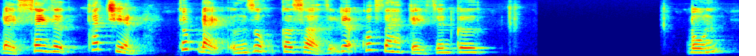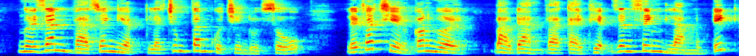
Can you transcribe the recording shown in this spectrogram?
để xây dựng, phát triển, thúc đẩy ứng dụng cơ sở dữ liệu quốc gia về dân cư. 4. Người dân và doanh nghiệp là trung tâm của chuyển đổi số, lấy phát triển con người, bảo đảm và cải thiện dân sinh làm mục đích,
